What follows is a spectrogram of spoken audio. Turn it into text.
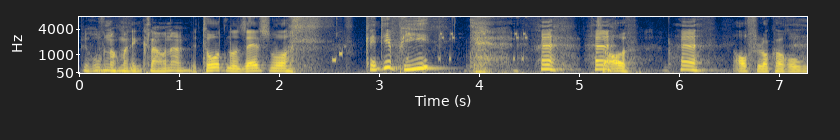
Wir rufen nochmal den Clown an. mit Toten und Selbstmord. Kennt ihr Pi? Zur Auf Auflockerung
